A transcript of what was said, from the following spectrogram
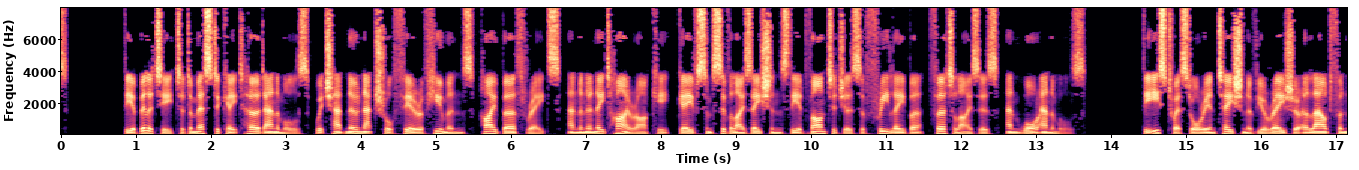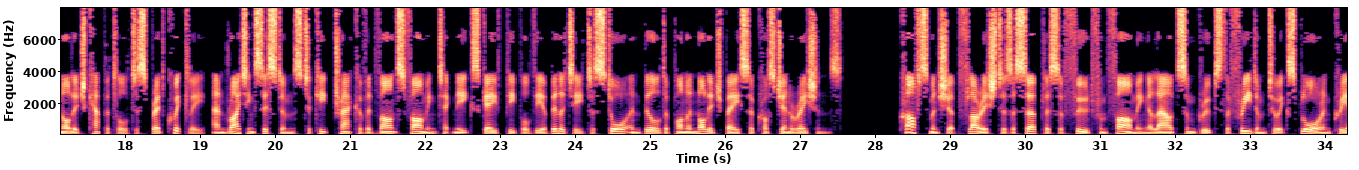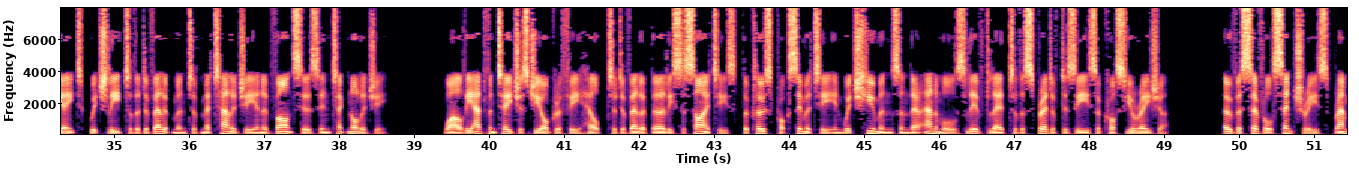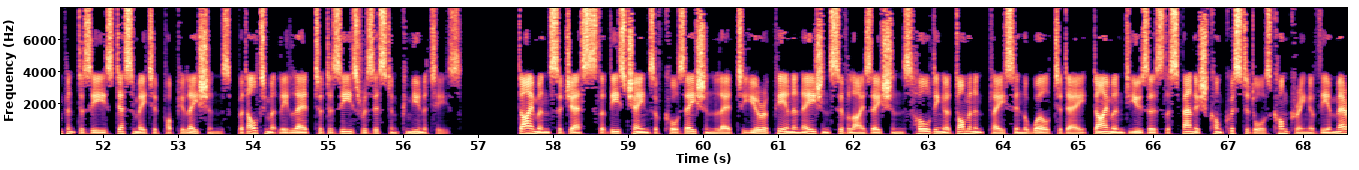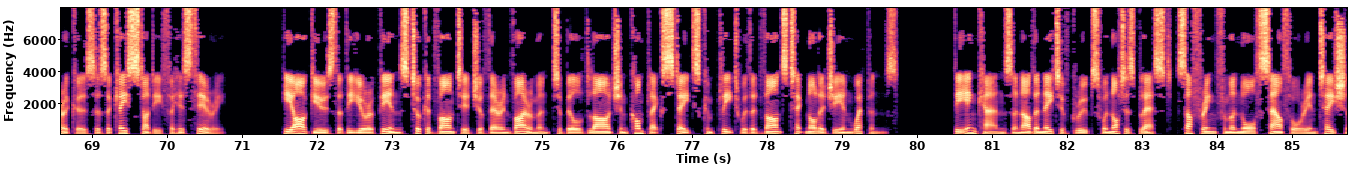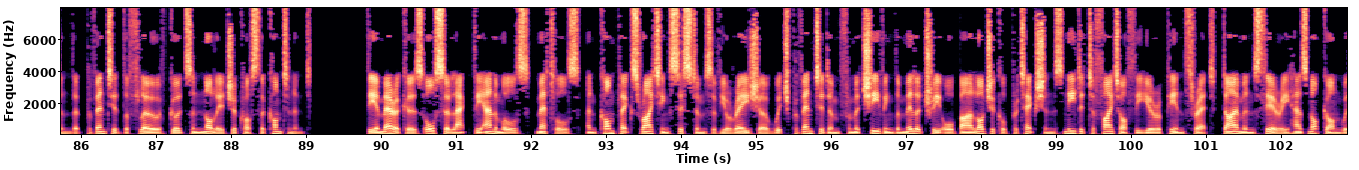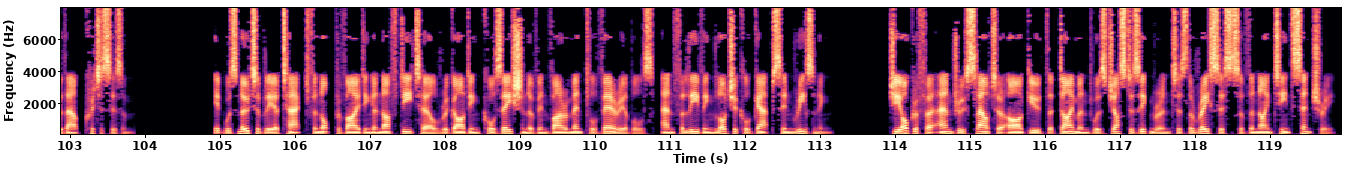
The ability to domesticate herd animals, which had no natural fear of humans, high birth rates, and an innate hierarchy, gave some civilizations the advantages of free labor, fertilizers, and war animals. The east-west orientation of Eurasia allowed for knowledge capital to spread quickly, and writing systems to keep track of advanced farming techniques gave people the ability to store and build upon a knowledge base across generations. Craftsmanship flourished as a surplus of food from farming allowed some groups the freedom to explore and create, which lead to the development of metallurgy and advances in technology. While the advantageous geography helped to develop early societies, the close proximity in which humans and their animals lived led to the spread of disease across Eurasia. Over several centuries, rampant disease decimated populations, but ultimately led to disease-resistant communities. Diamond suggests that these chains of causation led to European and Asian civilizations holding a dominant place in the world today. Diamond uses the Spanish conquistadors' conquering of the Americas as a case study for his theory. He argues that the Europeans took advantage of their environment to build large and complex states complete with advanced technology and weapons. The Incans and other native groups were not as blessed, suffering from a north-south orientation that prevented the flow of goods and knowledge across the continent. The Americas also lacked the animals, metals, and complex writing systems of Eurasia which prevented them from achieving the military or biological protections needed to fight off the European threat. Diamond's theory has not gone without criticism. It was notably attacked for not providing enough detail regarding causation of environmental variables, and for leaving logical gaps in reasoning. Geographer Andrew Sluyter argued that Diamond was just as ignorant as the racists of the 19th century.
